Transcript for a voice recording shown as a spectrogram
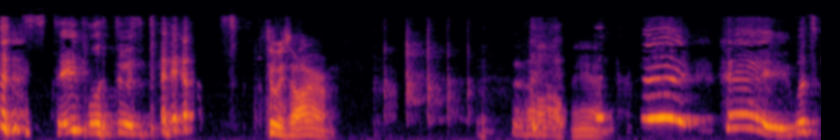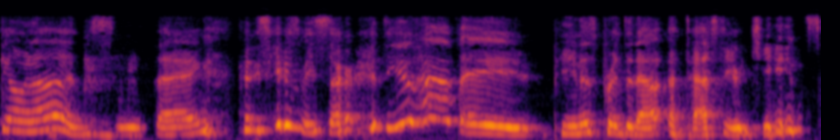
And staple it to his pants. To his arm. Oh man. hey, hey what's going on sweet thing? Excuse me sir. Do you have a penis printed out attached to your jeans?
